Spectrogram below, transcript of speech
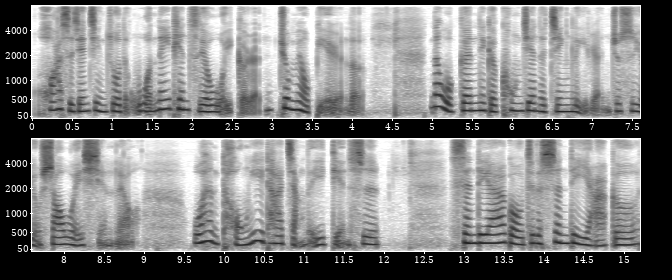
花时间静坐的，我那一天只有我一个人，就没有别人了。那我跟那个空间的经理人就是有稍微闲聊，我很同意他讲的一点是。圣地亚哥这个圣地亚哥，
